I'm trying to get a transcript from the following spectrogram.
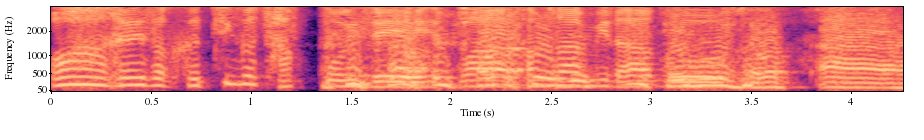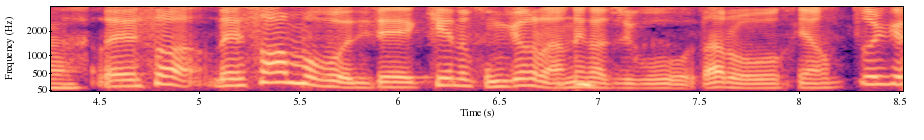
와, 그래서 그 친구 잡고 이제, 와, 감사합니다 하고. 잡았어. 아, 네, 소, 네, 소환몹은 이제 걔는 공격을 안 해가지고 따로 그냥 뚫게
